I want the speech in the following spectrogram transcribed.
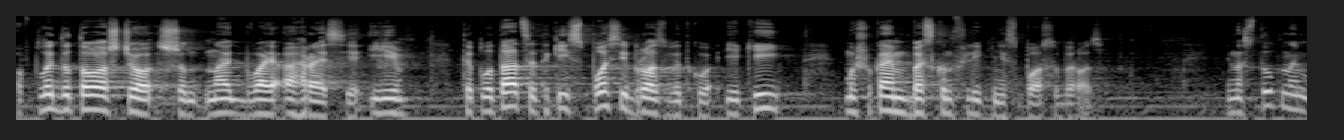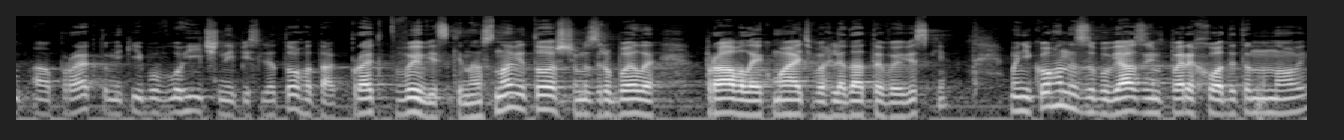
Вплоть до того, що, що навіть буває агресія. І теплота це такий спосіб розвитку, який ми шукаємо безконфліктні способи розвитку. І наступним проектом, який був логічний після того, так, проект вивіски. На основі того, що ми зробили правила, як мають виглядати вивіски, ми нікого не зобов'язуємо переходити на новий.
